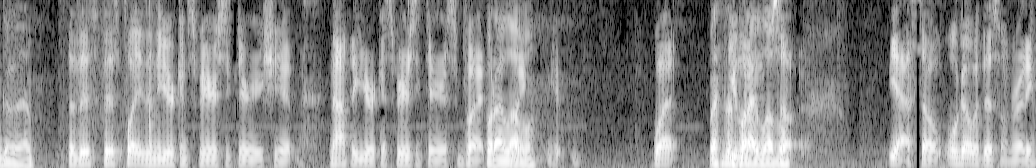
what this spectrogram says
go ahead So this this plays into your conspiracy theory shit. Not that you're a conspiracy theorist, but But I love like, What? I said, You but I 'em, love so, them. Yeah, so we'll go with this one. Ready?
